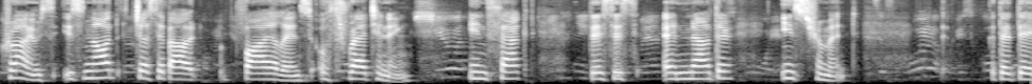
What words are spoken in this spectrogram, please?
crimes is not just about violence or threatening. In fact, this is another instrument that they're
